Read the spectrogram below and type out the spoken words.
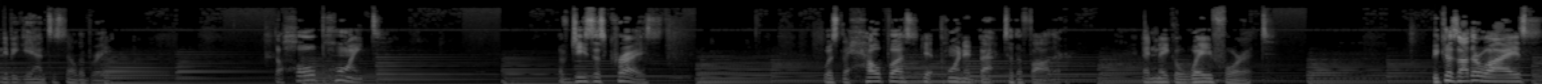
and he began to celebrate. The whole point of Jesus Christ was to help us get pointed back to the Father and make a way for it. Because otherwise,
